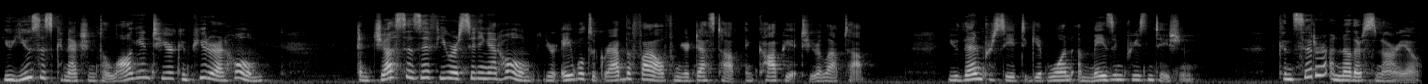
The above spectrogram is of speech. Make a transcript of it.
You use this connection to log into your computer at home, and just as if you are sitting at home, you're able to grab the file from your desktop and copy it to your laptop. You then proceed to give one amazing presentation. Consider another scenario.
